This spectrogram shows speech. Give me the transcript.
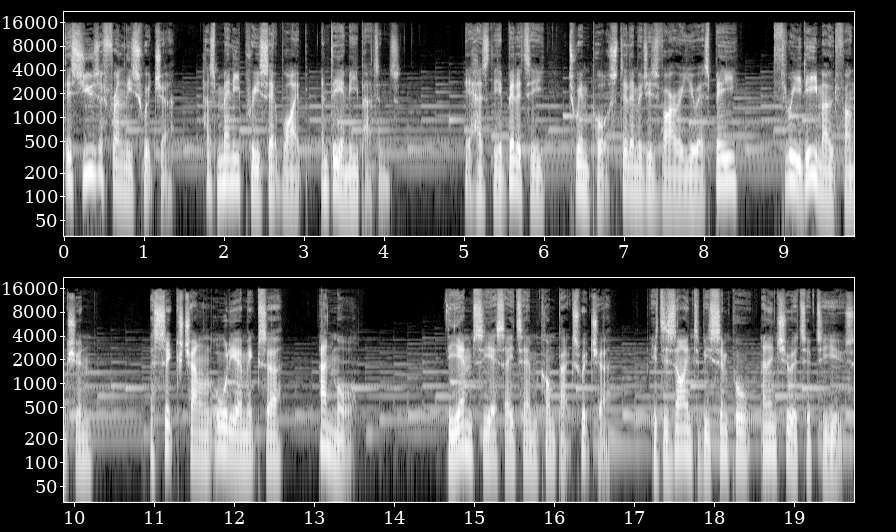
This user-friendly switcher has many preset wipe and DME patterns. It has the ability to import still images via a USB, 3D mode function, a 6-channel audio mixer, and more. The MCS8M compact switcher is designed to be simple and intuitive to use.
